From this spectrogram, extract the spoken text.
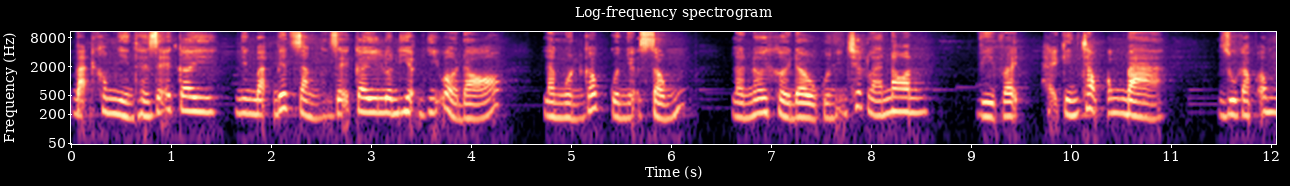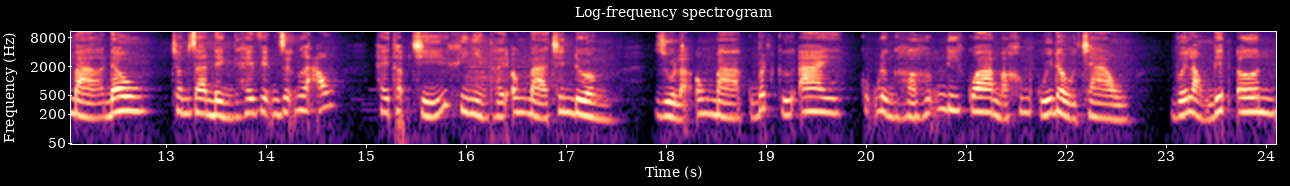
Bạn không nhìn thấy rễ cây, nhưng bạn biết rằng rễ cây luôn hiện hữu ở đó, là nguồn gốc của nhựa sống, là nơi khởi đầu của những chiếc lá non. Vì vậy, hãy kính trọng ông bà, dù gặp ông bà ở đâu, trong gia đình hay viện dưỡng lão, hay thậm chí khi nhìn thấy ông bà trên đường, dù là ông bà của bất cứ ai cũng đừng hờ hững đi qua mà không cúi đầu chào, với lòng biết ơn.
